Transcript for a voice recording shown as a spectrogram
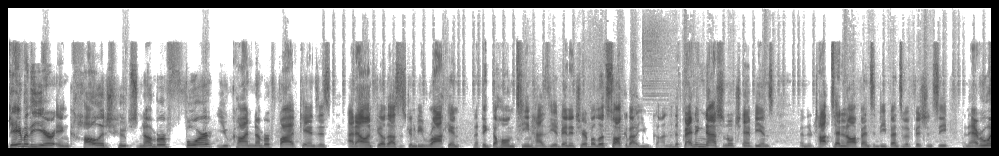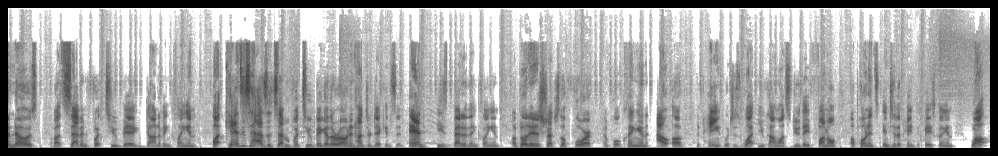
Game of the year in college hoops. Number four, UConn. Number five, Kansas at Allen Fieldhouse is going to be rocking. And I think the home team has the advantage here. But let's talk about UConn. The defending national champions and they're top 10 in offense and defensive efficiency. And everyone knows about seven foot two big Donovan Clingan. But Kansas has a seven foot two big of their own in Hunter Dickinson. And he's better than Clingan. Ability to stretch the floor and pull Clingan out of the paint, which is what UConn wants to do. They funnel opponents into the paint to face Clingan. While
